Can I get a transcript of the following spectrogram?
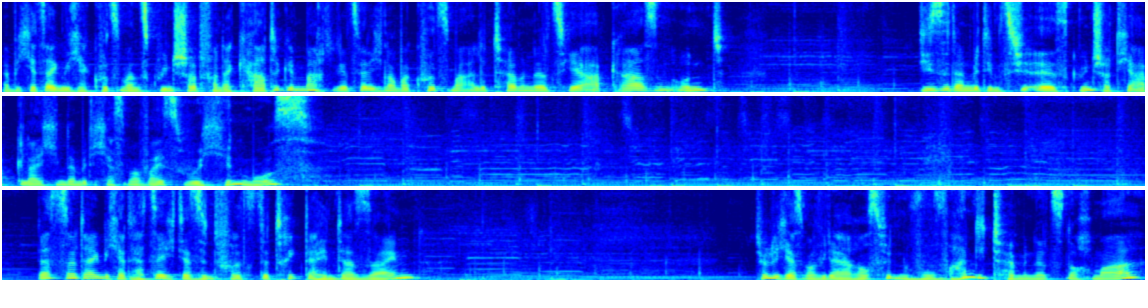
Habe ich jetzt eigentlich ja kurz mal einen Screenshot von der Karte gemacht und jetzt werde ich noch mal kurz mal alle Terminals hier abgrasen und diese dann mit dem äh, Screenshot hier abgleichen, damit ich erstmal weiß, wo ich hin muss. Das sollte eigentlich ja tatsächlich der sinnvollste Trick dahinter sein. Natürlich erstmal wieder herausfinden, wo waren die Terminals nochmal?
